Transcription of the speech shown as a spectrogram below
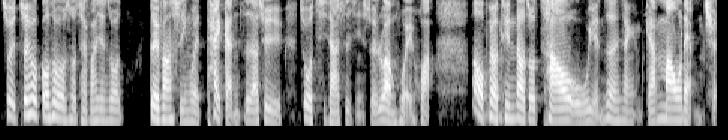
所以最后沟通的时候才发现说，对方是因为太赶着要去做其他事情，所以乱回话。那我朋友听到之后超无言，真的很想给他猫两拳。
